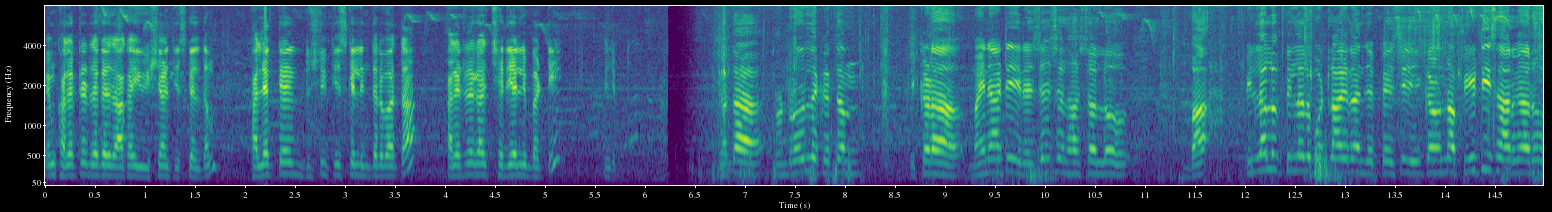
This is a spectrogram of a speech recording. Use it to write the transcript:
మేము కలెక్టర్ దగ్గర దాకా ఈ విషయాన్ని తీసుకెళ్తాం. కలెక్టర్ దృష్టికి తీసుకెళ్ళిన తర్వాత కలెక్టర్ గారి చర్యల్ని బట్టి నేను చెప్తాను గత రెండు రోజుల క్రితం ఇక్కడ మైనార్టీ రెసిడెన్షియల్ హాస్టల్లో బా పిల్లలు పిల్లలు కొట్లాడారని చెప్పేసి ఇక్కడ ఉన్న పీటీ సార్ గారు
